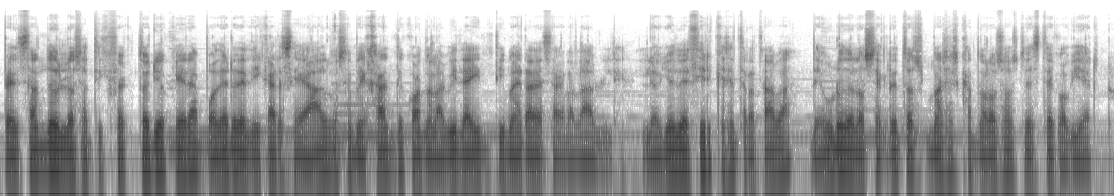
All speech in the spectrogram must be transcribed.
pensando en lo satisfactorio que era poder dedicarse a algo semejante cuando la vida íntima era desagradable, le oyó decir que se trataba de uno de los secretos más escandalosos de este gobierno.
